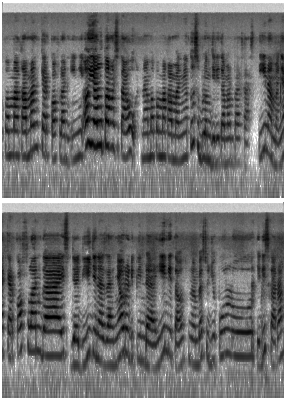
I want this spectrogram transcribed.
pemakaman Kerkoflan ini, oh ya lupa ngasih tahu, nama pemakamannya tuh sebelum jadi Taman Prasasti namanya Kerkoflan guys. Jadi jenazahnya udah dipindahin di tahun 1970. Jadi sekarang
